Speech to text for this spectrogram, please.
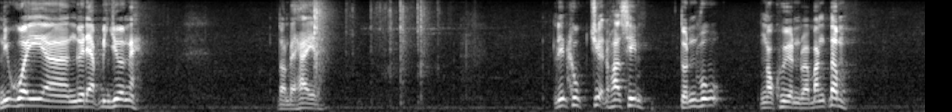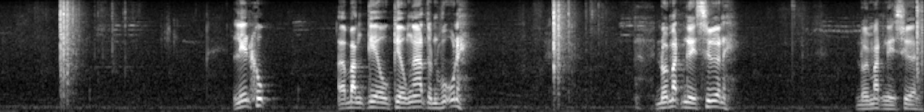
New Way ờ, Người đẹp Bình Dương này. Toàn bài hay này. Liên khúc chuyện Hoa Sim, Tuấn Vũ. Ngọc Huyền và Băng Tâm. Liên khúc à, Bằng Kiều Kiều Nga Tuấn Vũ này. Đôi mắt người xưa này. Đôi mắt người xưa này.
